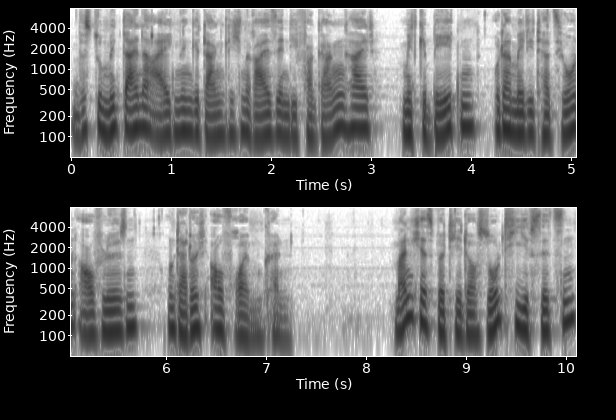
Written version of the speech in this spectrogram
wirst du mit deiner eigenen gedanklichen Reise in die Vergangenheit, mit Gebeten oder Meditation auflösen und dadurch aufräumen können. Manches wird jedoch so tief sitzen,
